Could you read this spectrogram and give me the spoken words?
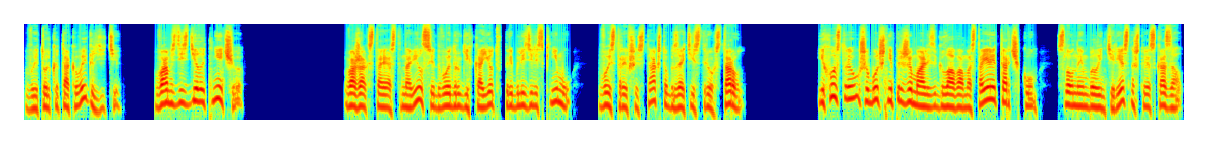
«Вы только так выглядите. Вам здесь делать нечего». Вожак стаи остановился, и двое других койотов приблизились к нему, выстроившись так, чтобы зайти с трех сторон. Их острые уши больше не прижимались к головам, а стояли торчком, словно им было интересно, что я сказал.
